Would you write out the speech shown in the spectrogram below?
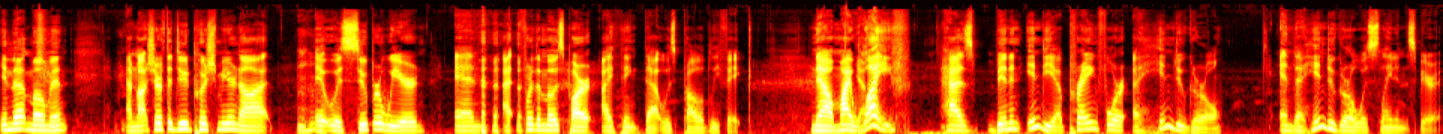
in that moment. I'm not sure if the dude pushed me or not. Mhm. It was super weird, and I, for the most part, I think that was probably fake. Now, my Yeah. wife has been in India praying for a Hindu girl, and Mm-hmm. the Hindu girl was slain in the spirit.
